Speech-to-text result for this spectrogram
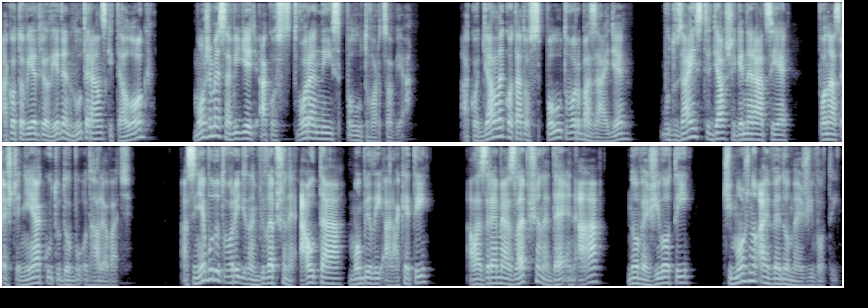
Ako to vyjadril jeden luteránsky teológ, môžeme sa vidieť ako stvorení spolutvorcovia. Ako ďaleko táto spolutvorba zajde, budú zaiste ďalšie generácie po nás ešte nejakú tú dobu odhaľovať. Asi nebudú tvoriť len vylepšené autá, mobily a rakety, ale zrejme aj zlepšené DNA, nové životy, či možno aj vedomé životy.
